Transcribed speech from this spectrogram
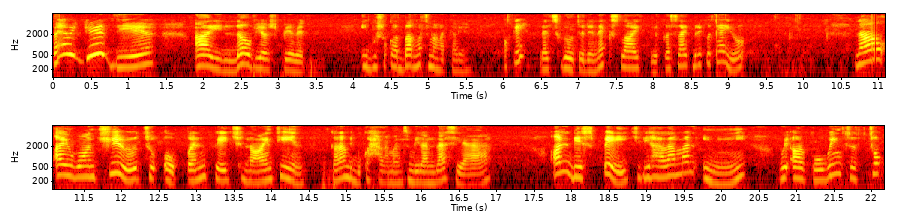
Very good, dear. I love your spirit. Ibu suka banget semangat kalian. Oke, okay? let's go to the next slide. Yuk ke slide berikutnya yuk. Now I want you to open page 19. Sekarang dibuka halaman 19 ya. On this page, di halaman ini, we are going to talk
